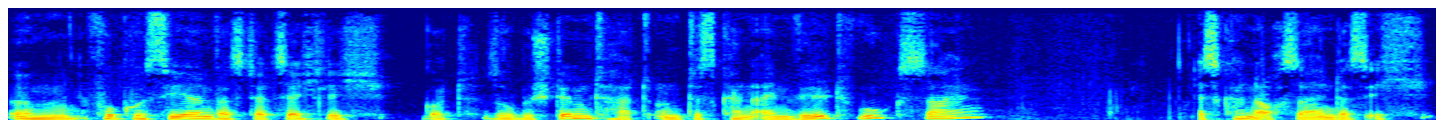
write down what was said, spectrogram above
ähm, fokussieren, was tatsächlich Gott so bestimmt hat. Und das kann ein Wildwuchs sein. Es kann auch sein, dass ich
